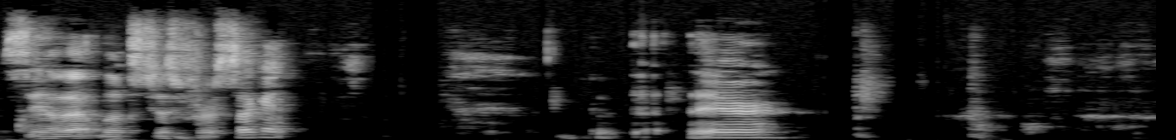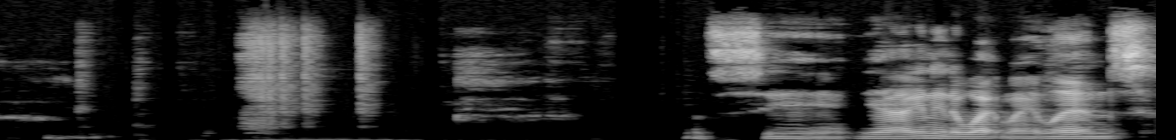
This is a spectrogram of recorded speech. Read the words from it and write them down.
See how that looks just for a second. Put that there. Let's see. Yeah, I need to wipe my lens.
